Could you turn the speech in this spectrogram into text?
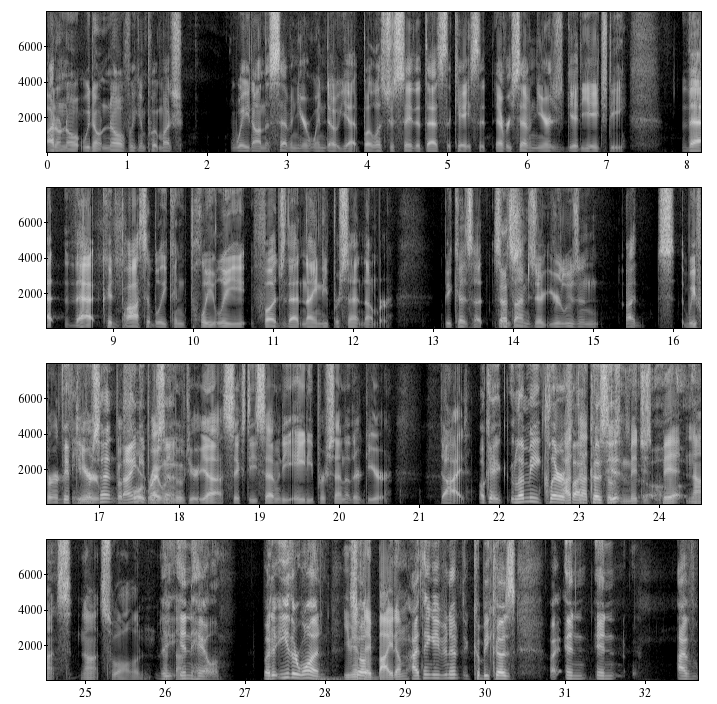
I don't know, we don't know if we can put much weight on the seven year window yet, but let's just say that that's the case. That every seven years you get EHD. That that could possibly completely fudge that ninety percent number, because uh, That's- sometimes you're, you're losing. I, s- we've heard here 50%, before, right when we moved here, yeah, 60, 70, 80 percent of their deer died. okay, let me clarify because those midges bit, not not swallowed. They inhale them, but either one. even so- if they bite them. I think even if it could because uh, and and I've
